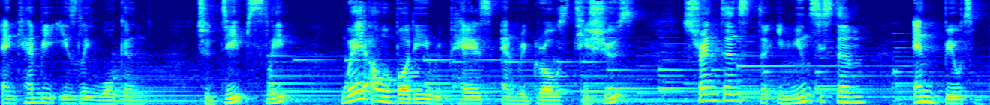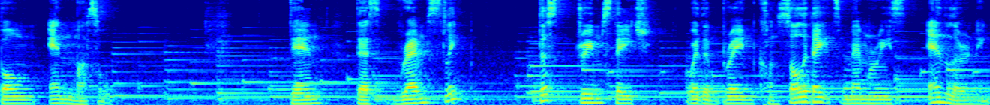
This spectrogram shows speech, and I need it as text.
and can be easily woken, to deep sleep, where our body repairs and regrows tissues, strengthens the immune system, and builds bone and muscle. Then there's REM sleep, the dream stage where the brain consolidates memories and learning.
